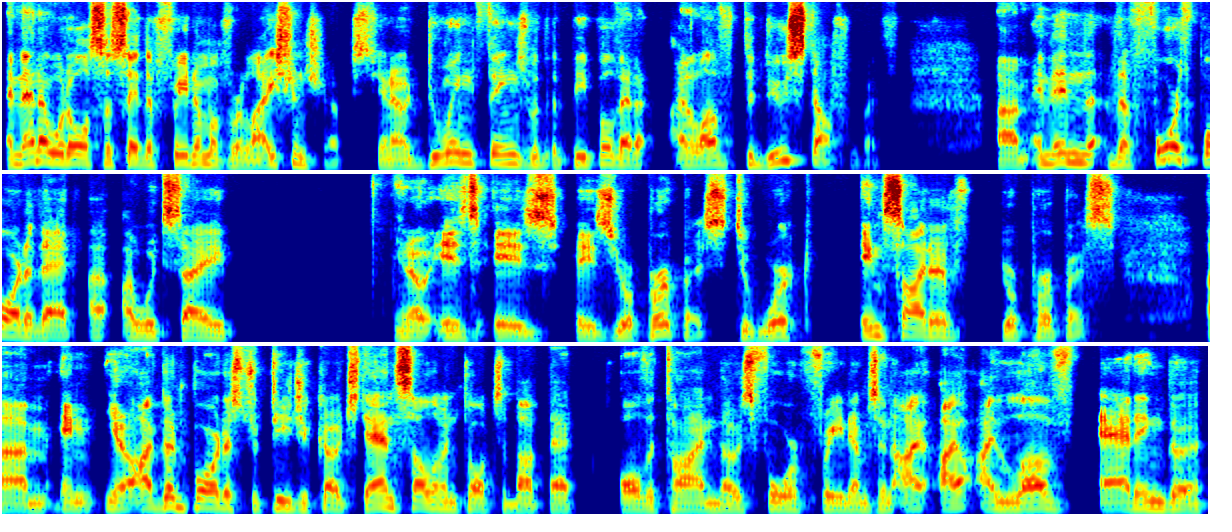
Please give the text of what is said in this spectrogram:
And then i would also say the freedom of relationships you know doing things with the people that i love to do stuff with. Um, and then the, the, fourth part of that I, I would say you know is is is your purpose to work inside of your purpose um, and you know i've been part of strategic coach dan sullivan talks about that all the time those four freedoms and i i, I love adding the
